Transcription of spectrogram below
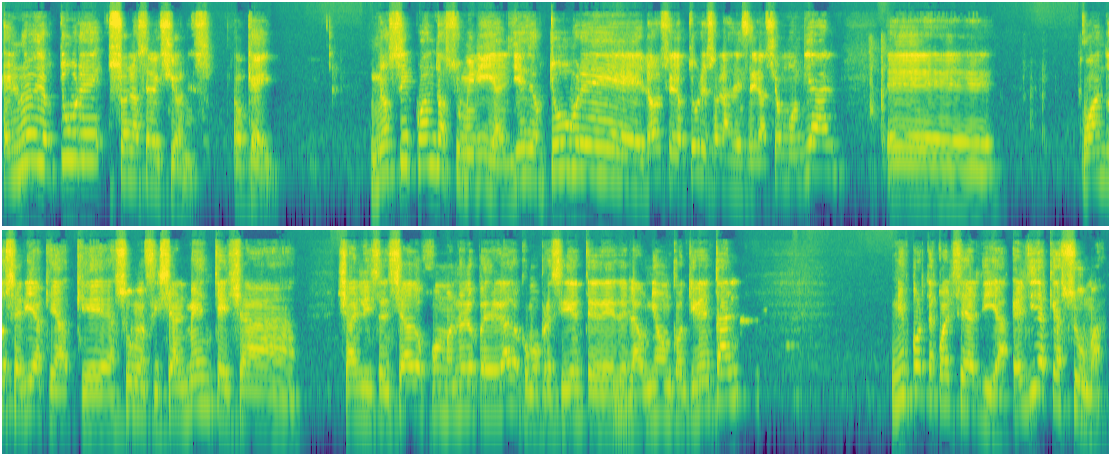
El 9 de octubre son las elecciones, ok. no sé cuándo asumiría, el 10 de octubre, el 11 de octubre son las de Federación Mundial. Eh, ¿Cuándo sería que, asume oficialmente ya, ya el licenciado Juan Manuel López Delgado como presidente de, la Unión Continental? No importa cuál sea el día, el día que asuma,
